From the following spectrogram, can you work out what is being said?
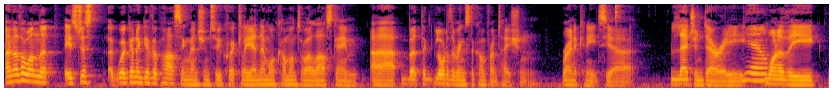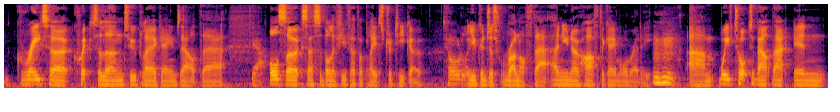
Another one that is just, uh, we're going to give a passing mention to quickly, and then we'll come on to our last game. Uh, but the Lord of the Rings The Confrontation, Reiner Knizia, legendary, Yeah. one of the greater quick to learn two player games out there. Yeah. Also accessible if you've ever played Stratego. Totally. You can just run off that and you know half the game already. Mm-hmm. Um, we've talked about that in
